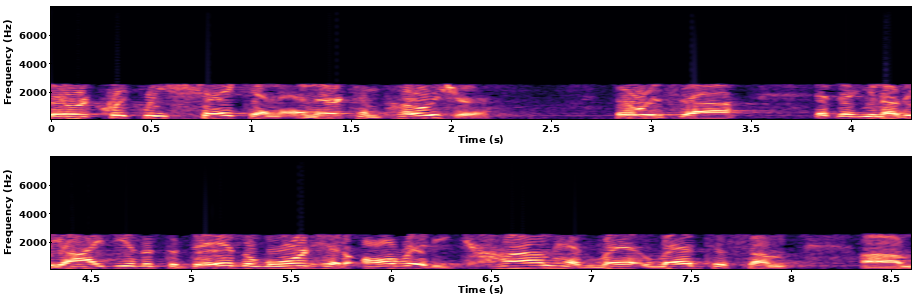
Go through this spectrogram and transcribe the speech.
They were quickly shaken in their composure. There was, uh, you know, the idea that the day of the Lord had already come had led, to some um,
